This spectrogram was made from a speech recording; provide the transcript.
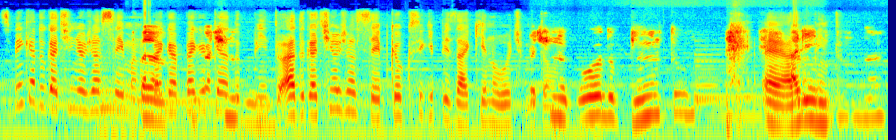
Se bem que a do gatinho eu já sei, mano. Pega, pega que a do pinto. A do gatinho eu já sei, porque eu consegui pisar aqui no último. Então... Gatinho gordo, pinto, É, a do pinto. alienígena,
